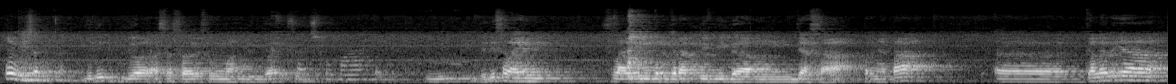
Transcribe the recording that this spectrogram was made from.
Ya bisa bisa. jadi jual aksesoris rumah juga itu. aksesoris rumah kayak gitu. Hmm, jadi selain selain bergerak di bidang jasa ternyata eh, galeria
